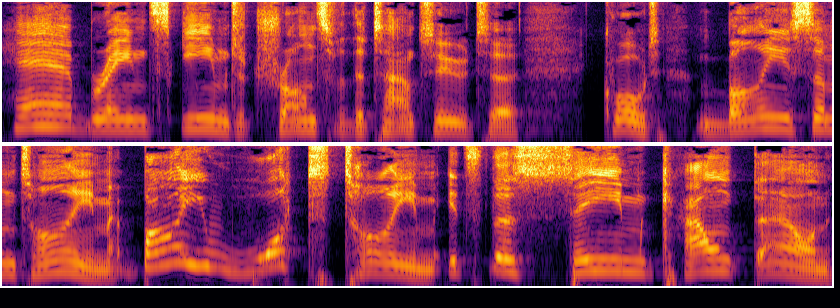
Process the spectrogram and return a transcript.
harebrained scheme to transfer the tattoo to, quote, buy some time. Buy what time? It's the same countdown.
